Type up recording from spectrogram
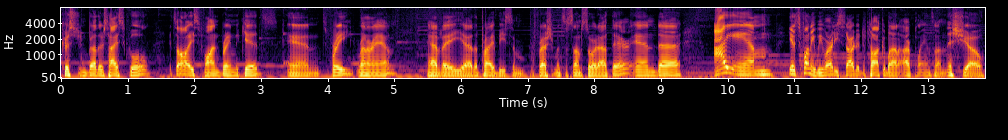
Christian Brothers High School. It's always fun. Bring the kids and free. Run around. Have a, uh, there'll probably be some refreshments of some sort out there. And uh, I am, it's funny, we've already started to talk about our plans on this show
